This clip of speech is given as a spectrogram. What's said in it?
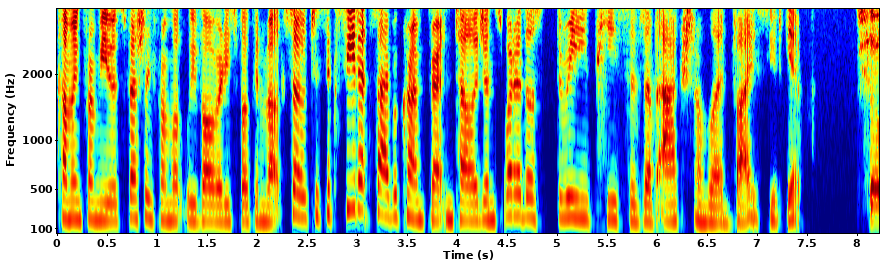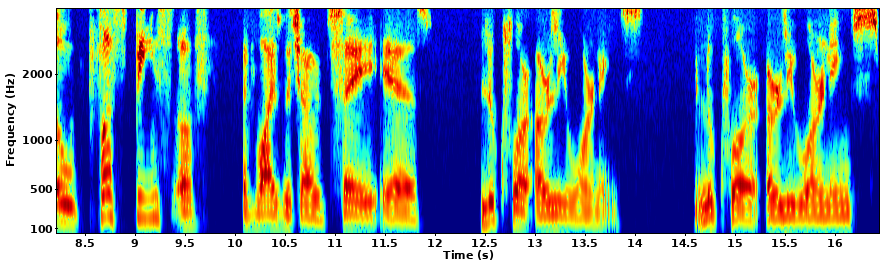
coming from you, especially from what we've already spoken about. So to succeed at cybercrime threat intelligence, what are those three pieces of actionable advice you'd give? So first piece of advice, which I would say is look for early warnings. Look for early warnings.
